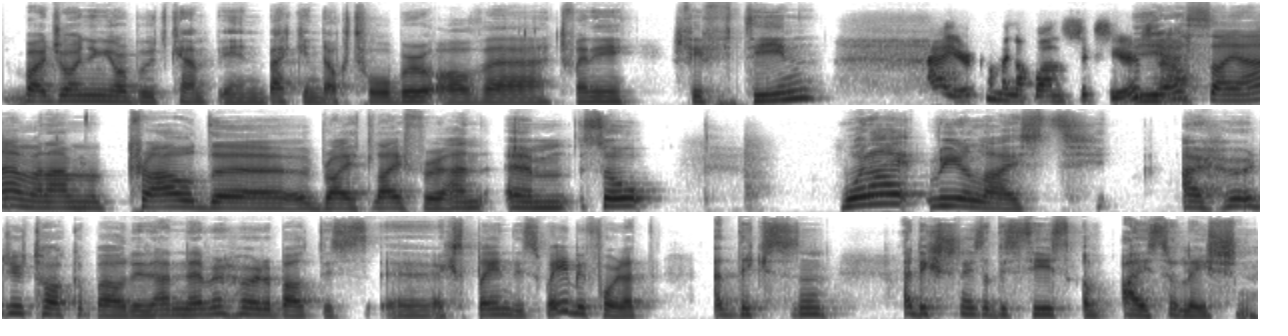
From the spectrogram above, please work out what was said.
by joining your bootcamp in back in October of uh, 2015. Ah, you're coming up on six years. Yes, now. I am, and I'm a proud uh, bright lifer. And um, so, what I realized I heard you talk about it. I never heard about this uh, explained this way before. That addiction, addiction is a disease of isolation.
